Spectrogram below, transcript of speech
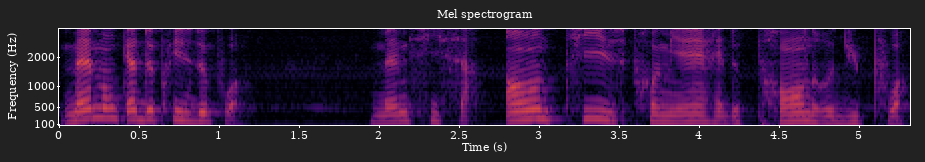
même en cas de prise de poids. Même si sa hantise première est de prendre du poids.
